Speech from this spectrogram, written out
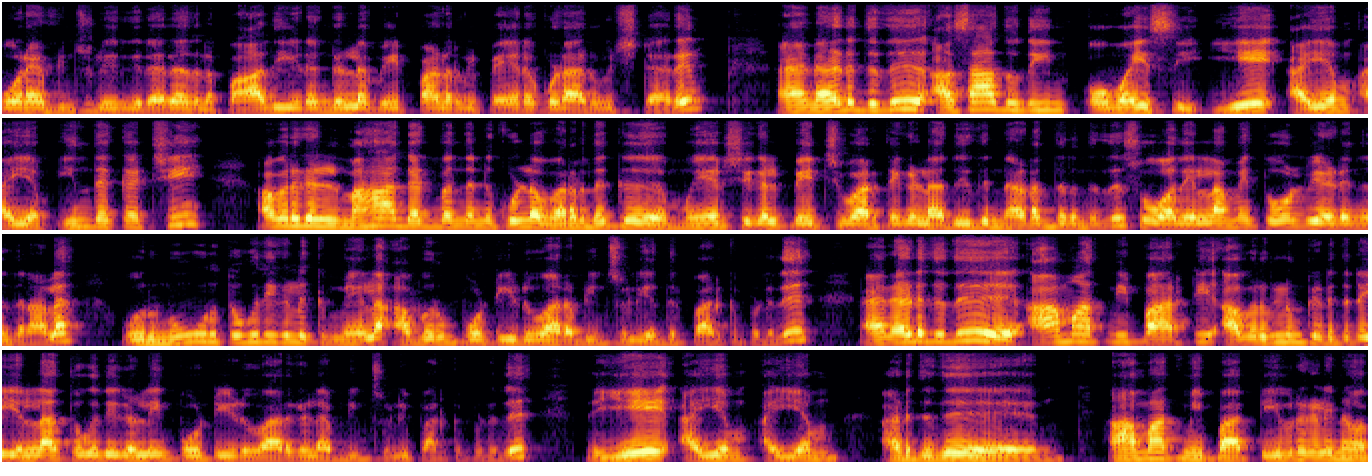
போறேன் அப்படின்னு சொல்லியிருக்கிறாரு. அதுல பாதி இடங்கள்ல வேட்பாளர்கள் பெயரை கூட அறிவிச்சிட்டாரு. அண்ட் அடுத்தது அசாதுதீன் ஒவைசி ஏஐஎம்ஐஎம் இந்த கட்சி அவர்கள் மகா கட்பந்தனுக்குள்ள வர்றதுக்கு முயற்சிகள் பேச்சுவார்த்தைகள் அது இது நடந்திருந்தது. ஸோ அது எல்லாமே தோல்வி அடைந்ததுனால ஒரு நூறு தொகுதிகளுக்கு மேல அவரும் போட்டியிடுவார் அப்படின்னு சொல்லி எதிர்பார்க்கப்படுது. அண்ட் அடுத்தது ஆம் ஆத்மி பார்ட்டி அவர்களும் கிட்டத்தட்ட எல்லா தொகுதிகளிலையும் போட்டியிடுவார்கள் அப்படின்னு சொல்லி பார்க்கப்படுது. இந்த ஏஐஎம்ஐஎம் அடுத்தது ஆம் ஆத்மி பார்ட்டி. இவர்களை நம்ம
